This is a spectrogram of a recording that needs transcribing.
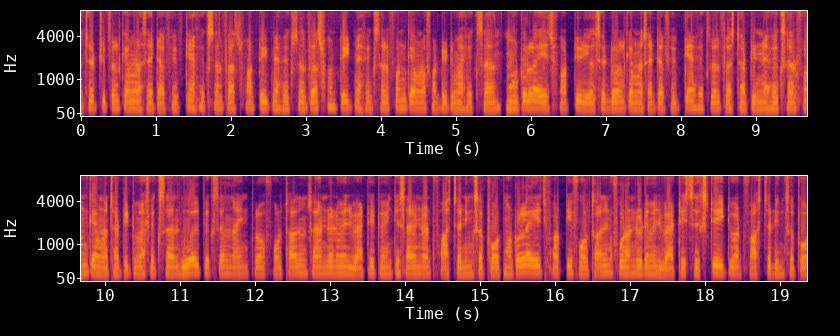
also triple camera setup 50MP plus 48MP plus 48MP phone camera 42MP Motorola Edge 40 also dual camera setup 50MP plus 13MP phone camera 32MP Google Pixel 9 Pro 4700 mAh battery 27 watt fast charging support Motorola Edge 40 4400 mAh battery 68 watt fast charging support.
